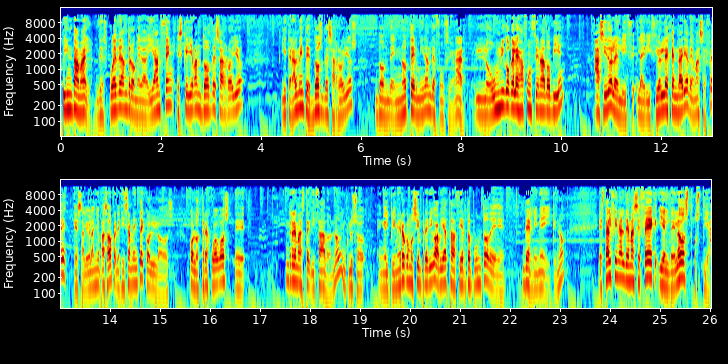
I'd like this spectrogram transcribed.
pinta mal. Después de Andrómeda y Anthem es que llevan dos desarrollos literalmente dos desarrollos donde no terminan de funcionar. Lo único que les ha funcionado bien ha sido la, edición legendaria de Mass Effect, que salió el año pasado precisamente con los, con los tres juegos eh, remasterizados, ¿no? Incluso en el primero, como siempre digo, había hasta cierto punto de, de remake, ¿no? Está el final de Mass Effect y el de Lost. Hostia,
